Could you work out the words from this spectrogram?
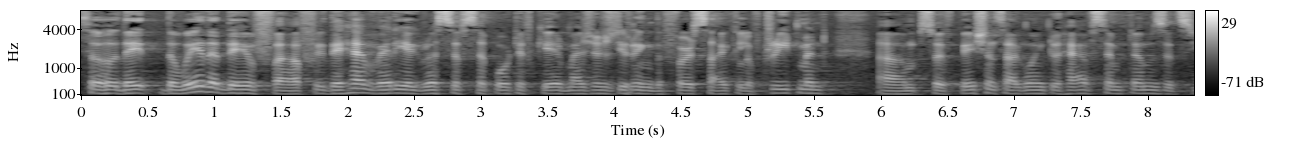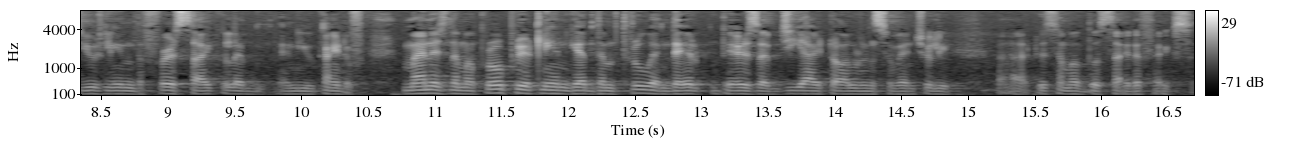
so they, the way that they've, uh, they have very aggressive supportive care measures during the first cycle of treatment. Um, so if patients are going to have symptoms, it's usually in the first cycle, and, and you kind of manage them appropriately and get them through. And there, there's a GI tolerance eventually uh, to some of those side effects.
